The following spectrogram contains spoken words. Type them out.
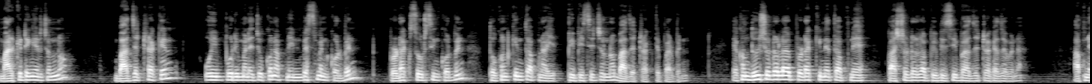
মার্কেটিংয়ের জন্য বাজেট রাখেন। ওই পরিমাণে যখন আপনি ইনভেস্টমেন্ট করবেন প্রোডাক্ট সোর্সিং করবেন, তখন কিন্তু আপনার পিপিসির জন্য বাজেট রাখতে পারবেন। এখন দুইশো ডলার প্রোডাক্ট কিনে তো আপনি পাঁচশো ডলার পিপিসি বাজেট রাখা যাবে না। আপনি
